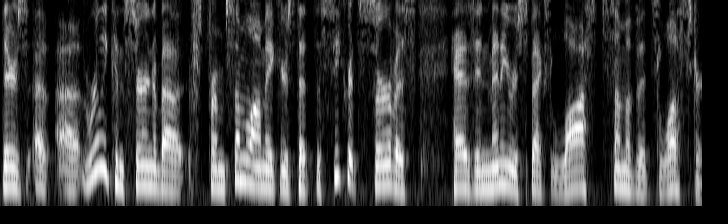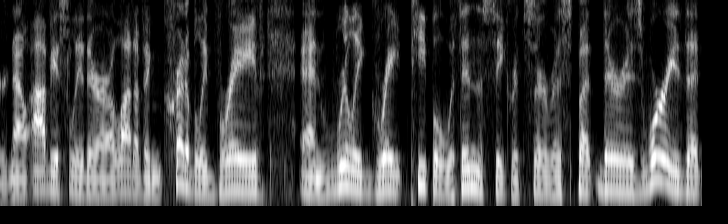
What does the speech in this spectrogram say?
there's a, a really concern about from some lawmakers that the Secret Service has, in many respects, lost some of its luster. Now, obviously, there are a lot of incredibly brave and really great people within the Secret Service but there is worry that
